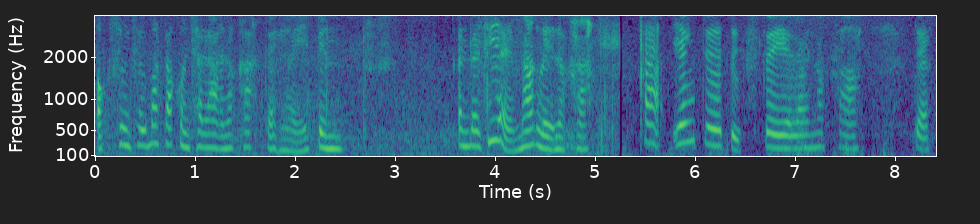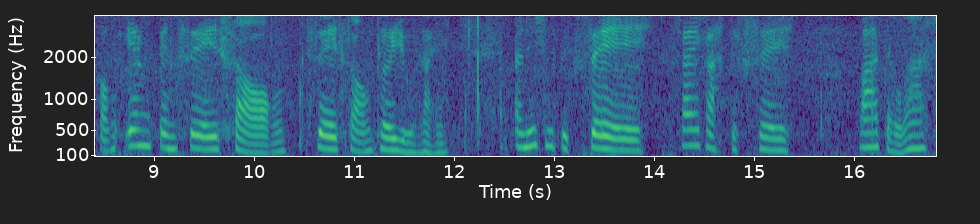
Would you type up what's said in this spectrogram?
ออกเชิงเชิงบ้านพักคนชรานะคะ แต่ไหนเป็นอันใดที่ใหญ่มากเลยนะคะ ค่ะเอี้ยงเจอตึกเซแล้วนะคะ แต่ของเอี้ยงเป็นเซสองเซสองเธออยู่ไหน อันนี้คือตึกเซ ใช่ค่ะ ตึกเซ ว่าแต่ว่าเซ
